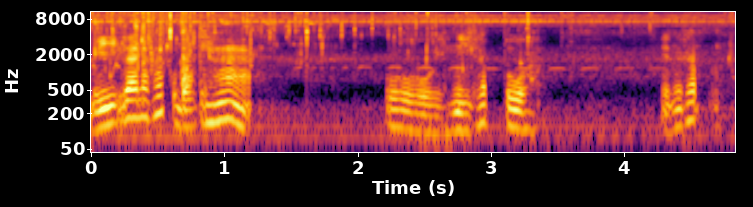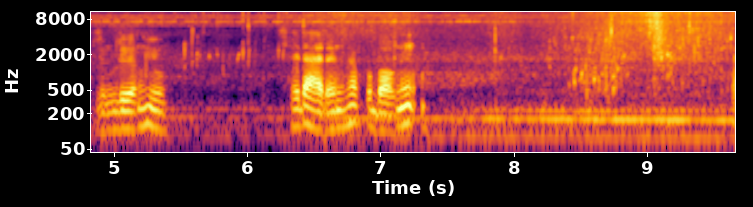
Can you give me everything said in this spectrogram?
มีอีกแล้วนะครับกระบอกที่ห้าโอ้ยนี่ครับตัว เห็นไหมครับเหลืองๆอยู่ ใช้ได้เลยนะครับกระบอกนี้ไป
